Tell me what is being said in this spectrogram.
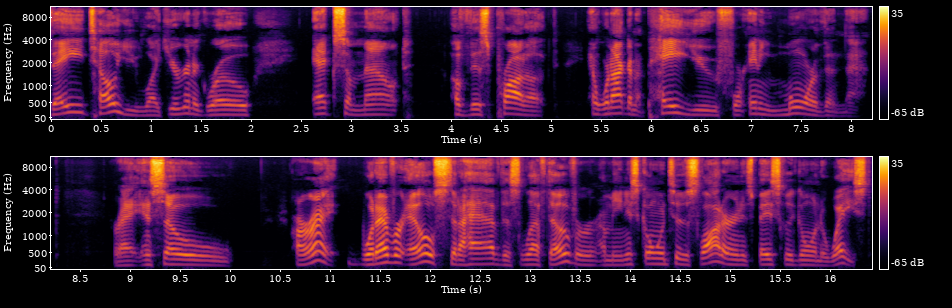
they tell you like you're going to grow X amount of this product, and we're not going to pay you for any more than that, right? And so, all right, whatever else that I have that's left over, I mean, it's going to the slaughter, and it's basically going to waste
